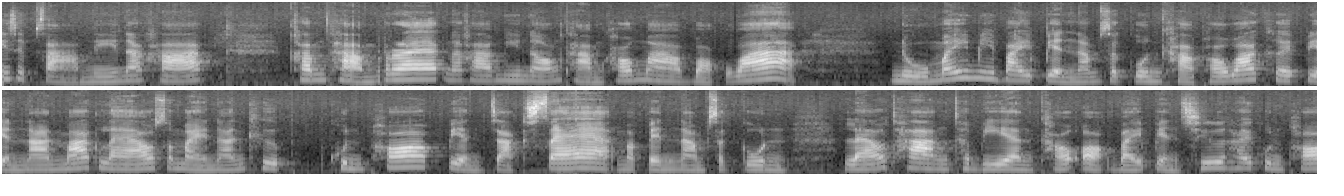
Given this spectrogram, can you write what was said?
2023 นี้นะคะคำถามแรกนะคะ มีน้องถามเข้ามาบอกว่า หนูไม่มีใบเปลี่ยนนามสกุลค่ะ เพราะว่าเคยเปลี่ยนนานมากแล้ว สมัยนั้นคือคุณพ่อเปลี่ยนจากแท้มาเป็นนามสกุล แล้วทางทะเบียนเขาออกใบเปลี่ยนชื่อให้คุณพ่อ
